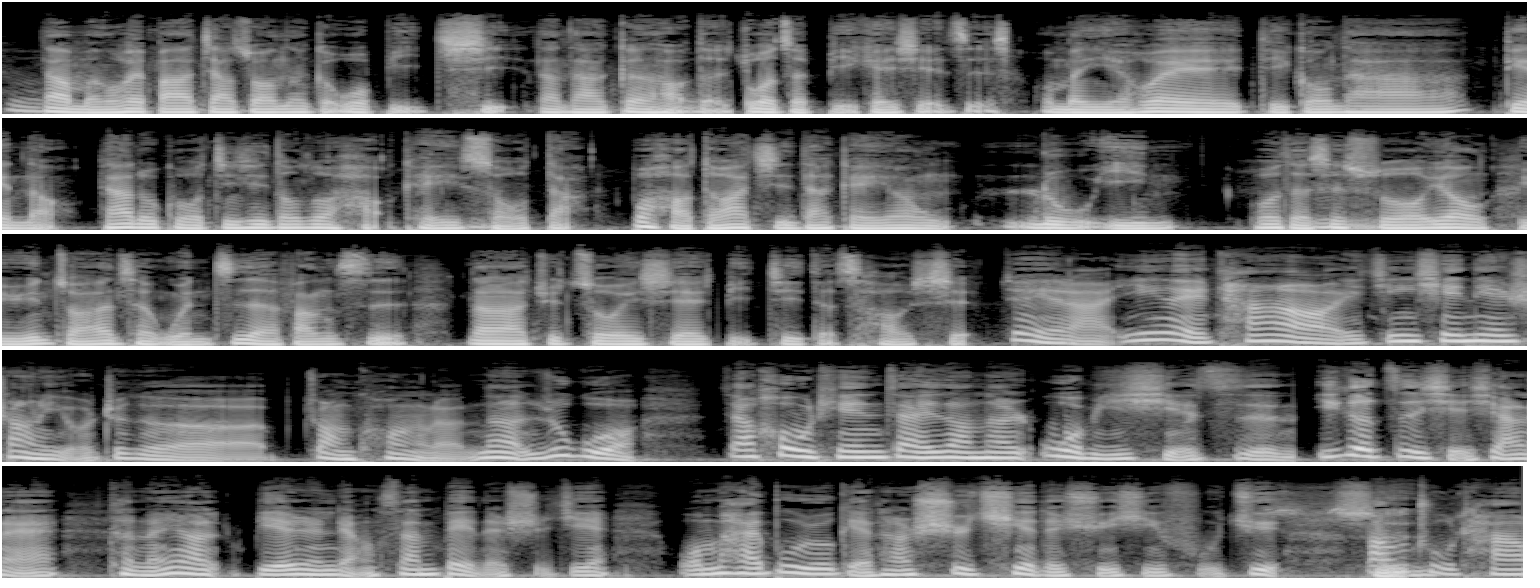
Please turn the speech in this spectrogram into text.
那我们会帮他加装那个握笔器，让他更好的握着笔可以写字。我们也会提供他电脑，他如果精细动作好，可以手打；不好的话，其实他可以用录音。或者是说用语音转换成文字的方式，让他去做一些笔记的抄写。对啦，因为他啊已经先天上有这个状况了。那如果在后天再让他握笔写字，一个字写下来可能要别人两三倍的时间，我们还不如给他适切的学习辅具，帮助他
